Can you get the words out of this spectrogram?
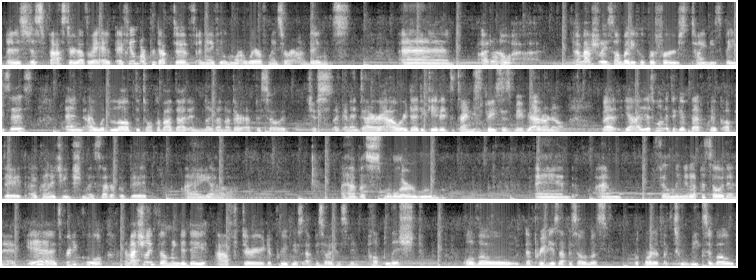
and it's just faster that way I, I feel more productive and i feel more aware of my surroundings and I don't know. I'm actually somebody who prefers tiny spaces, and I would love to talk about that in like another episode, just like an entire hour dedicated to tiny spaces, maybe. I don't know. But yeah, I just wanted to give that quick update. I kind of changed my setup a bit. I uh, I have a smaller room, and I'm filming an episode in it. Yeah, it's pretty cool. I'm actually filming the day after the previous episode has been published although the previous episode was recorded like two weeks ago.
